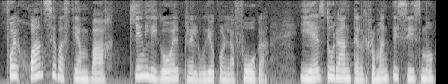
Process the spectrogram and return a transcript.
fue Juan Sebastián Bach quien ligó el preludio con la fuga, y es durante el romanticismo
